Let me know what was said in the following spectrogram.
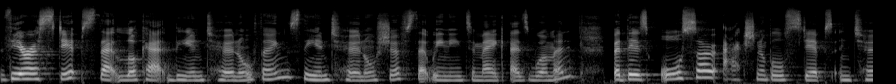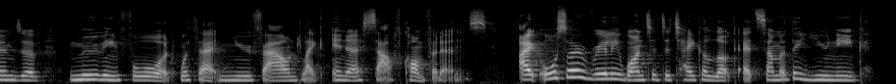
there are steps that look at the internal things, the internal shifts that we need to make as women, but there's also actionable steps in terms of moving forward with that newfound, like, inner self confidence. I also really wanted to take a look at some of the unique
